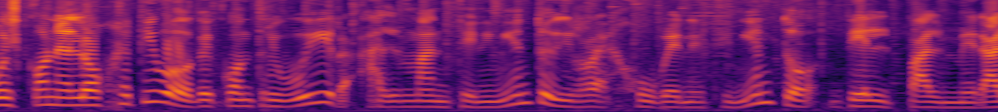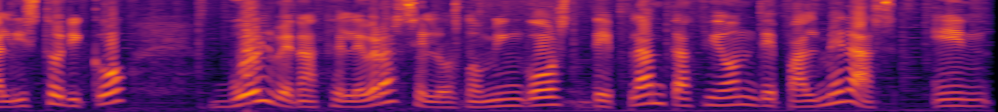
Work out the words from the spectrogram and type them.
pues con el objetivo de contribuir al mantenimiento y rejuvenecimiento del palmeral histórico, vuelven a celebrarse los domingos de plantación de palmeras en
